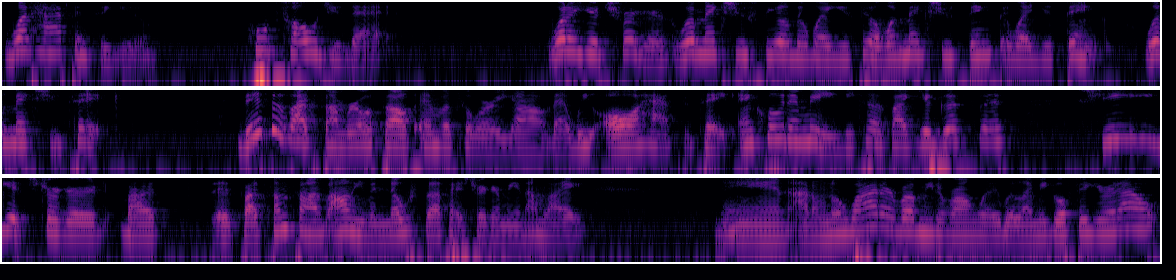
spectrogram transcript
What happened to you? Who told you that? What are your triggers? What makes you feel the way you feel? What makes you think the way you think? What makes you tick? This is like some real self inventory, y'all, that we all have to take, including me, because like your good sis, she gets triggered by it's like sometimes I don't even know stuff has triggered me, and I'm like, Man, I don't know why that rubbed me the wrong way, but let me go figure it out.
